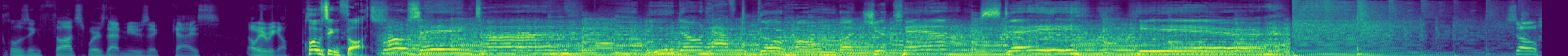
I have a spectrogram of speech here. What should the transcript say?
Closing thoughts. Where's that music, guys? Oh, here we go. Closing thoughts. Closing time. You don't have to go home, but you can't stay here. So,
